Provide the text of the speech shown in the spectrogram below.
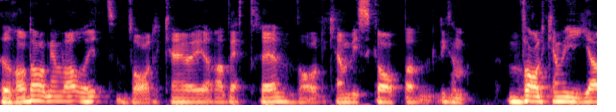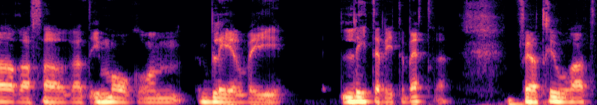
hur har dagen varit? Vad kan jag göra bättre? Vad kan vi skapa? Liksom, vad kan vi göra för att imorgon blir vi lite, lite bättre? För jag tror att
